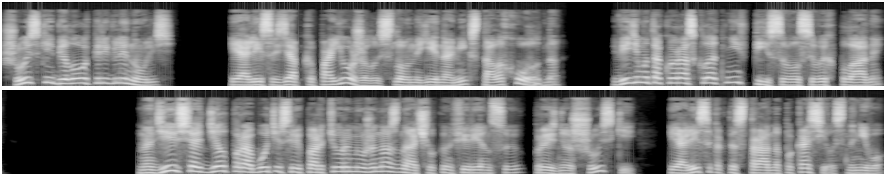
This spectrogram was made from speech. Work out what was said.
Шуйский и Белова переглянулись, и Алиса зябко поежилась, словно ей на миг стало холодно. Видимо, такой расклад не вписывался в их планы. «Надеюсь, отдел по работе с репортерами уже назначил конференцию», произнес Шуйский, и Алиса как-то странно покосилась на него.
